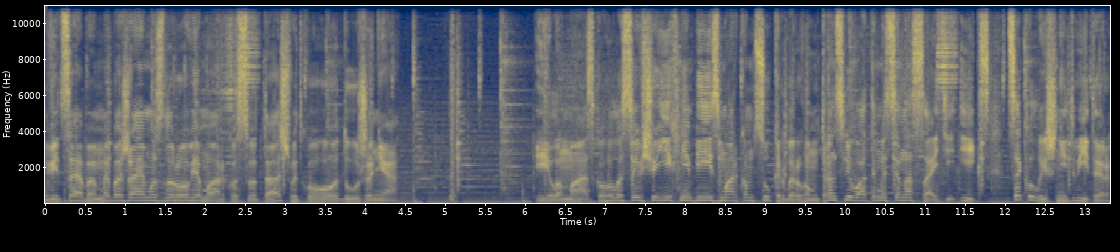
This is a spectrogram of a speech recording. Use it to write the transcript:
Від себе ми бажаємо здоров'я Маркосу та швидкого одужання. Ілон Маск оголосив, що їхній бій з Марком Цукербергом транслюватиметься на сайті X. Це колишній Твіттер.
